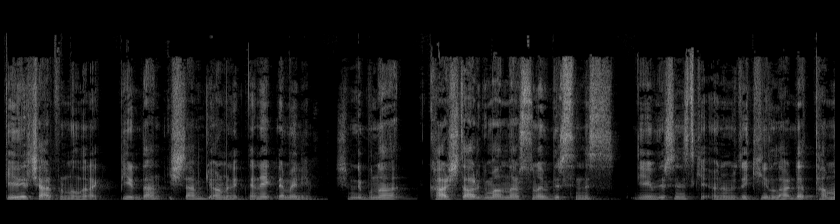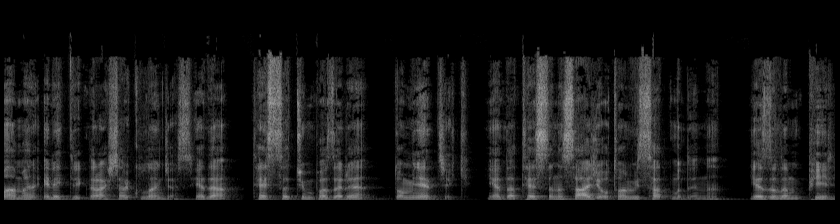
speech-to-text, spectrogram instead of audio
gelir çarpanı olarak birden işlem görmediklerini eklemeliyim. Şimdi buna karşıt argümanlar sunabilirsiniz. Diyebilirsiniz ki önümüzdeki yıllarda tamamen elektrikli araçlar kullanacağız. Ya da Tesla tüm pazarı domine edecek. Ya da Tesla'nın sadece otomobil satmadığını, yazılım, pil,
